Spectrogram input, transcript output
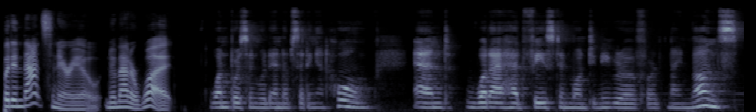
But in that scenario, no matter what, one person would end up sitting at home and what I had faced in Montenegro for nine months,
